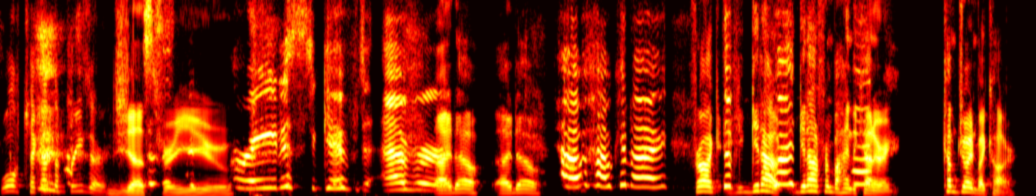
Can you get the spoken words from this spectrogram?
Wolf, check out the freezer. Just for you. Greatest gift ever. I know, I know. How how can I? Frog, The- get out, what get out from behind the counter. Come join my car.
